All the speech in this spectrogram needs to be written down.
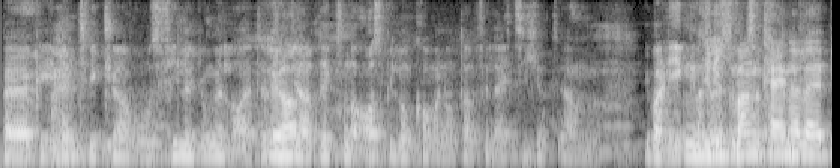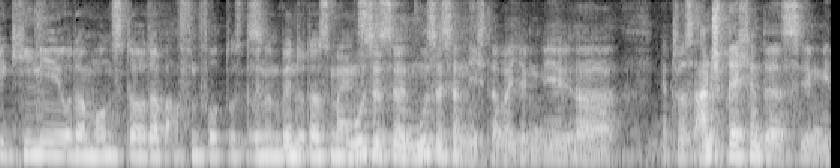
bei Game-Entwicklern, wo es viele junge Leute, die Ja. ja direkt von der Ausbildung kommen und dann vielleicht sich ähm, überlegen, in Also die es waren keinerlei Bikini oder Monster oder Waffenfotos drinnen, wenn du das meinst. Muss es, ja, muss es ja nicht, aber irgendwie äh, etwas Ansprechendes, irgendwie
